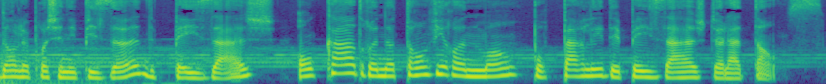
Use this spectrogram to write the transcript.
Dans le prochain épisode, Paysage, on cadre notre environnement pour parler des paysages de la danse.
